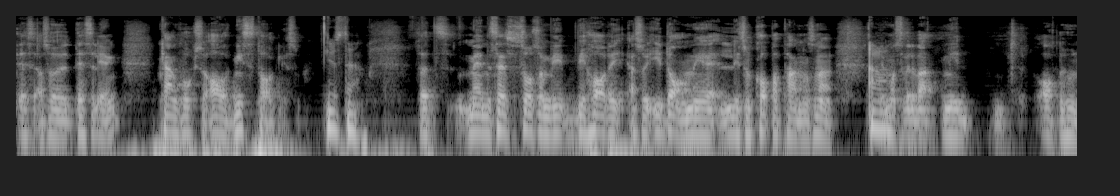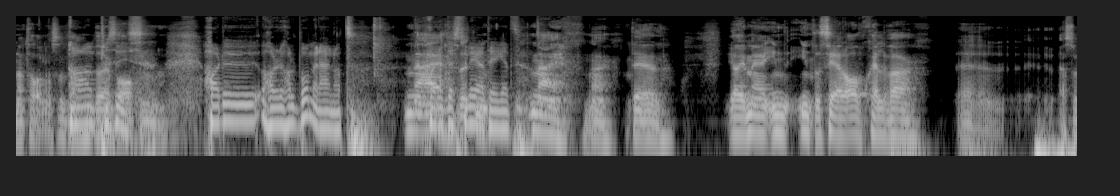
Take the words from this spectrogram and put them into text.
des, alltså destillering. Kanske också av misstag liksom. just det. Så att, men sen så som vi, vi har det alltså idag med liksom kopparpannor och sådär. Det måste väl varit mid 1800-tal och sånt där. Ja, precis. 1800. Har du, har du hållit på med det här något? Nej, Har du destillerat alltså, eget? Nej, nej. Det, jag är mer in, intresserad av själva, eh, alltså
